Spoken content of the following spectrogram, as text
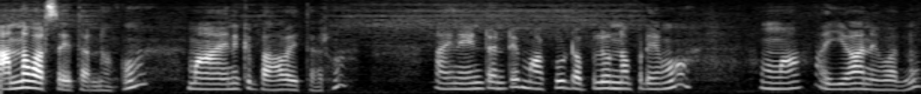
అన్న వరుస అవుతారు నాకు. మా ఆయనకి బావ అవుతారు ఆయన ఏంటంటే మాకు డబ్బులు ఉన్నప్పుడేమో అమ్మ అయ్యా అనేవాళ్ళు.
